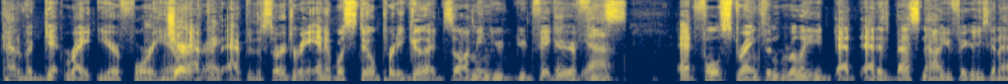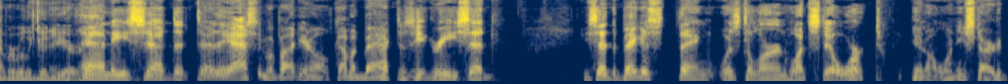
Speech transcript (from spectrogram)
kind of a get right year for him sure, after right. the, after the surgery, and it was still pretty good. So I mean, you you'd figure if yeah. he's at full strength and really at, at his best now, you figure he's going to have a really good year. And he said that uh, they asked him about you know coming back. Does he agree? He said. He said the biggest thing was to learn what still worked you know, when he started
